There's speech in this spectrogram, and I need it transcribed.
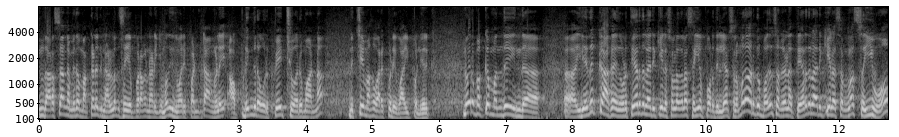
இந்த அரசாங்கம் ஏதோ மக்களுக்கு நல்லது செய்ய போகிறாங்கன்னு நினைக்கும் போது இது மாதிரி பண்ணிட்டாங்களே அப்படிங்கிற ஒரு பேச்சு வருமானா நிச்சயமாக வரக்கூடிய வாய்ப்புகள் இருக்குது இன்னொரு பக்கம் வந்து இந்த இது எதுக்காக இதோட தேர்தல் அறிக்கையில் சொல்லதெல்லாம் செய்ய போகிறது இல்லையான்னு சொல்லும்போது அவருக்கு பதில் சொல்லல தேர்தல் அறிக்கையில் சொல்லலாம் செய்வோம்.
